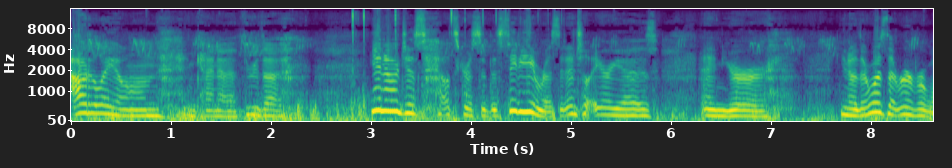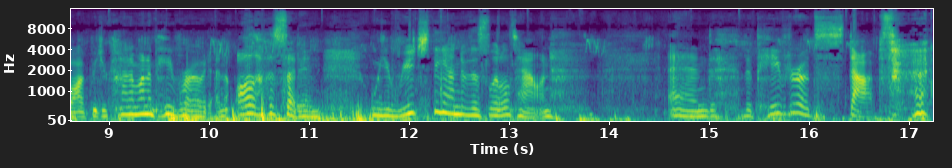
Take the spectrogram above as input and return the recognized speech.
out of Leon and kind of through the, you know, just outskirts of the city and residential areas. And you're, you know, there was that river walk, but you're kind of on a paved road. And all of a sudden, we reach the end of this little town and the paved road stops. it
